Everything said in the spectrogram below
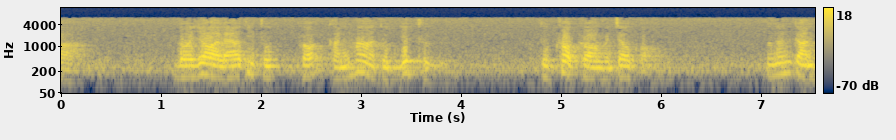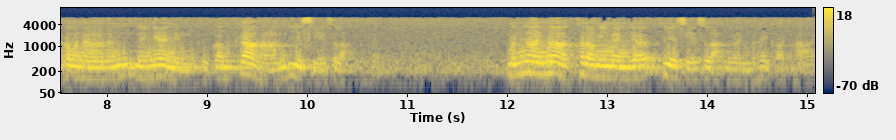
ว่า โดยย่อแล้วที่ทุกข์เพราะขันห้าถูกยึดถือ ถูกครอบครองเป็นเจ้าของดังนั้นการภาวนานั้นในแง่หนึ่งคือความกล้าหาญที่จะเสียสละ มันง่ายมากถ้าเรามีเงินเยอะที่จะเสียสละเงินให้ขอทาน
